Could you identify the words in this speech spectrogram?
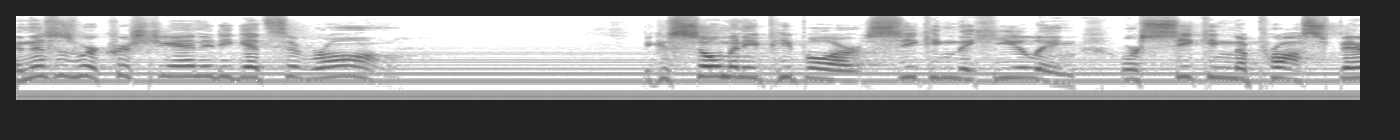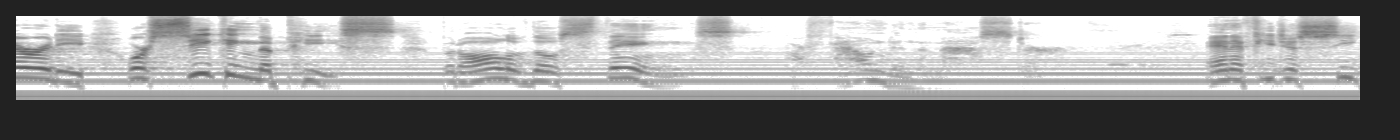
And this is where Christianity gets it wrong. Because so many people are seeking the healing or seeking the prosperity or seeking the peace. But all of those things are found in the Master. and if you just seek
